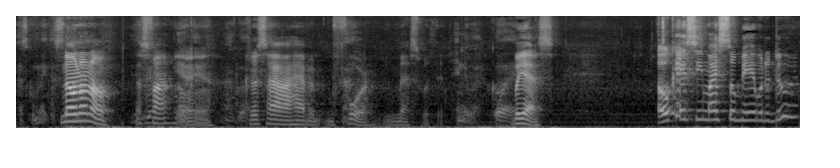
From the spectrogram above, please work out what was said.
That's gonna make us. No, no, no. That's fine. Yeah, Okay. yeah. Just how I have it before. You mess with it. Anyway, go ahead. But yes, OKC might still be able to do it.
